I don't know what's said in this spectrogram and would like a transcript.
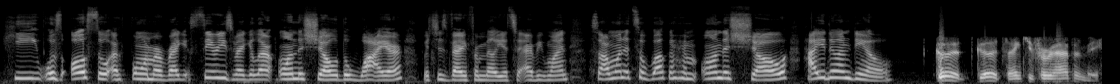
He was also a former regu- series regular on the show The Wire, which is very familiar to everyone. So I wanted to welcome him on the show. How you doing, Neil? Good, good. Thank you for having me.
